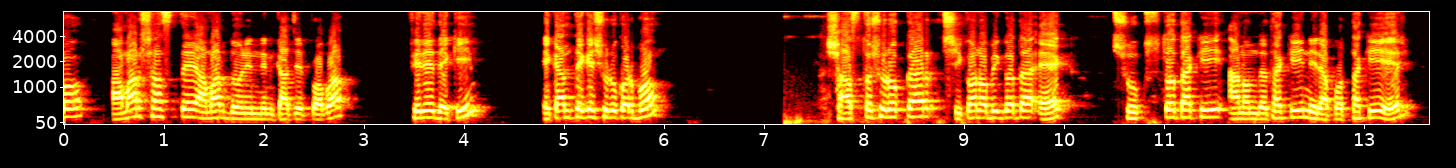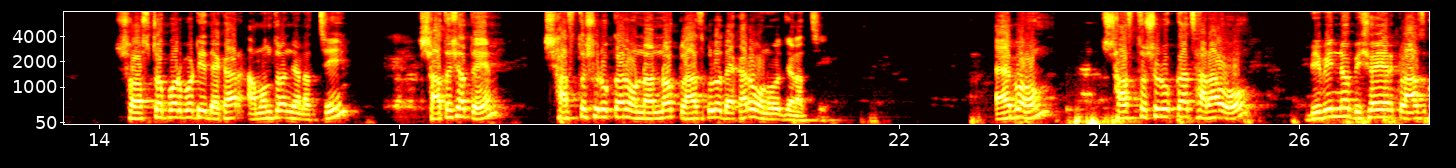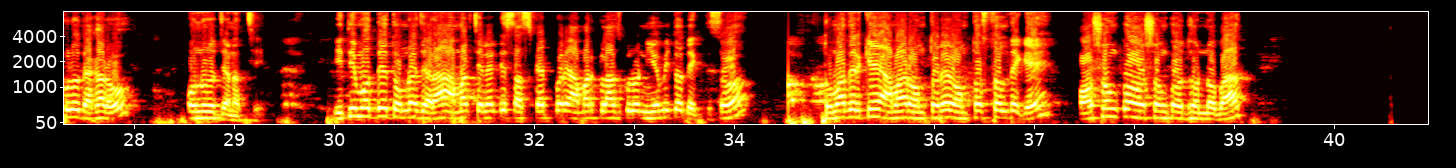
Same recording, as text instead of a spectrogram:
আমার স্বাস্থ্যে আমার দৈনন্দিন কাজের প্রভাব ফিরে দেখি। এখান থেকে শুরু করব। স্বাস্থ্য সুরক্ষার শিকন অভিজ্ঞতা এক সুস্থ থাকি আনন্দে থাকি, নিরাপদ থাকি এর ষষ্ঠ পর্বটি দেখার আমন্ত্রণ জানাচ্ছি। সাথে সাথে স্বাস্থ্য সুরক্ষার অন্যান্য ক্লাসগুলো দেখারও অনুরোধ জানাচ্ছি। এবং স্বাস্থ্য সুরক্ষা ছাড়াও বিভিন্ন বিষয়ের ক্লাসগুলো দেখারও অনুরোধ জানাচ্ছি। ইতিমধ্যে তোমরা যারা আমার চ্যানেলটি সাবস্ক্রাইব করে আমার ক্লাসগুলো নিয়মিত দেখতেছ, তোমাদেরকে আমার অন্তরের অন্তঃস্থল থেকে অসংখ্য অসংখ্য ধন্যবাদ।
